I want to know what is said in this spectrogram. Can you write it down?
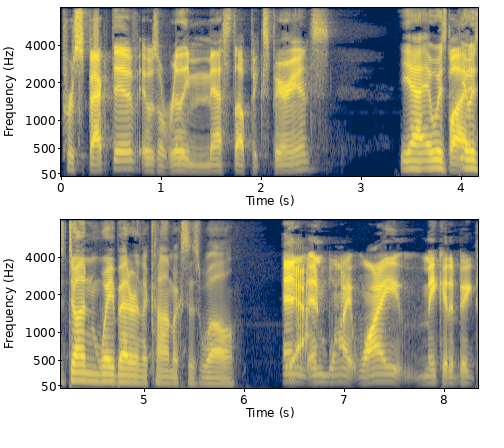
perspective, it was a really messed up experience. Yeah, it was it was done way better in the comics as well. And Yeah. and why why make it a big?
